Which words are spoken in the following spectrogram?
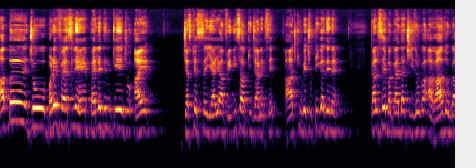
अब जो बड़े फैसले हैं, पहले दिन के जो आए जस्टिस से या अफरीदी साहब की जानब से, आज क्योंकि छुट्टी का दिन है, कल से बाकायदा चीज़ों का आगाज़ होगा।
